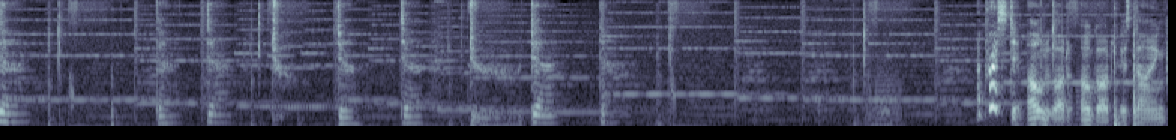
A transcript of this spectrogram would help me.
I pressed it. Oh god! Oh god! It's dying.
